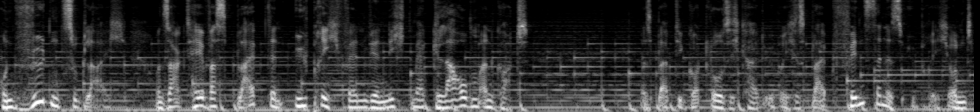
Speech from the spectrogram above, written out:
und wütend zugleich und sagt, hey, was bleibt denn übrig, wenn wir nicht mehr glauben an Gott? Es bleibt die Gottlosigkeit übrig, es bleibt Finsternis übrig und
